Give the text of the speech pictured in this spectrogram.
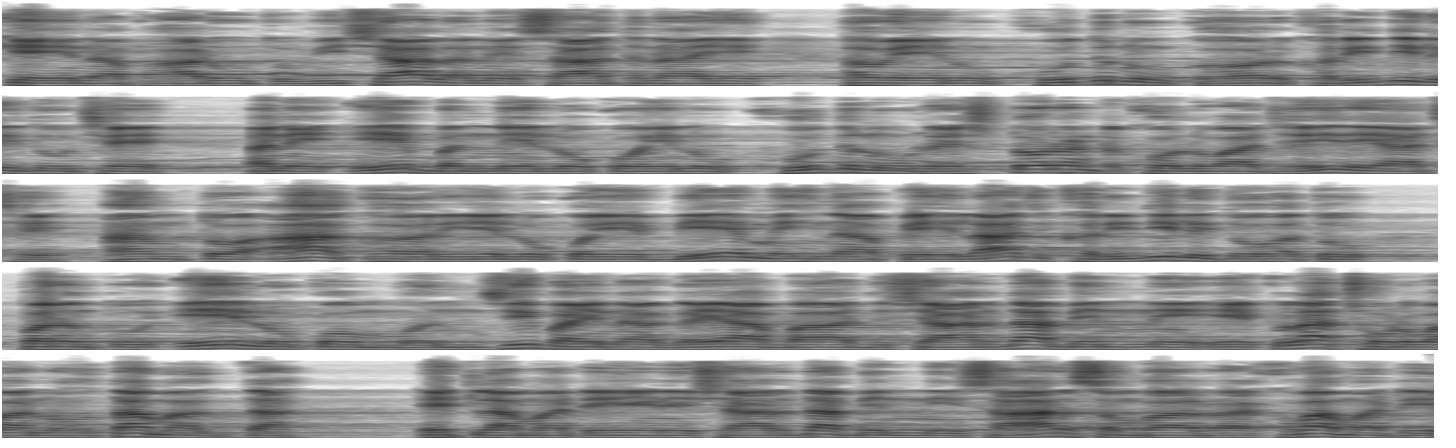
કે એના ભાડૂત વિશાલ અને સાધનાએ હવે એનું ખુદનું ઘર ખરીદી લીધું છે અને એ બંને લોકો એનું ખુદનું રેસ્ટોરન્ટ ખોલવા જઈ રહ્યા છે. આમ તો આ ઘર એ લોકોએ બે મહિના પહેલા જ ખરીદી લીધું હતું. પરંતુ એ લોકો મનજીભાઈના ગયા બાદ શારદાબેનને એકલા છોડવા નહોતા માગતા. એટલા માટે એણે શારદાબેનની સાર સંભાળ રાખવા માટે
